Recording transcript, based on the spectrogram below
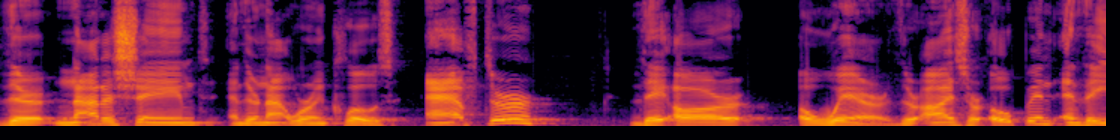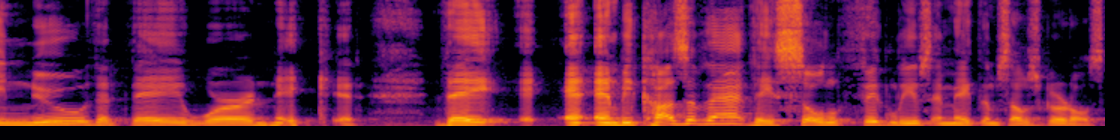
they're not ashamed and they're not wearing clothes. After, they are aware. Their eyes are open and they knew that they were naked. They, and because of that, they sew fig leaves and make themselves girdles.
